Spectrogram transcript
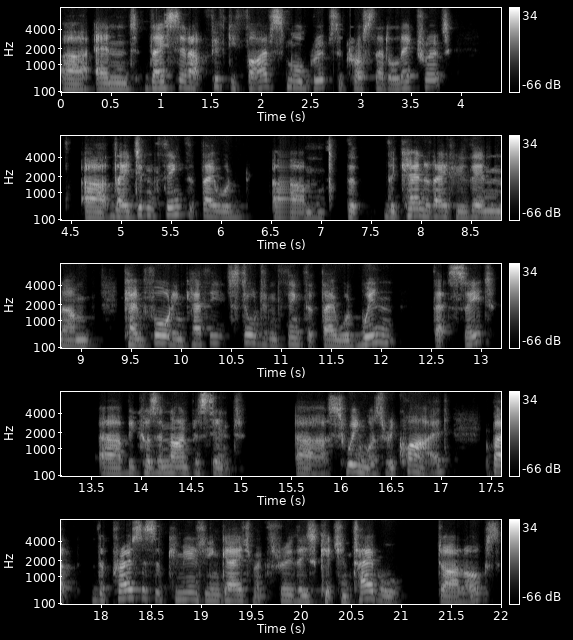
Uh, and they set up 55 small groups across that electorate. Uh, they didn't think that they would, um, that the candidate who then um, came forward in Cathy still didn't think that they would win that seat uh, because a 9% uh, swing was required. But the process of community engagement through these kitchen table dialogues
